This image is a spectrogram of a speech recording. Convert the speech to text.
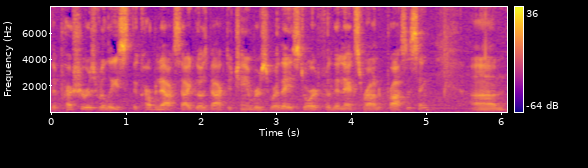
the pressure is released. The carbon dioxide goes back to chambers where they store it for the next round of processing. Um,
